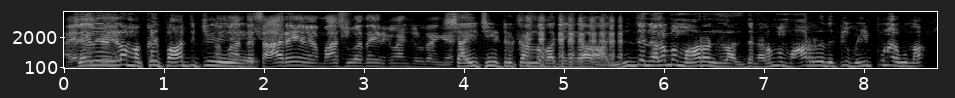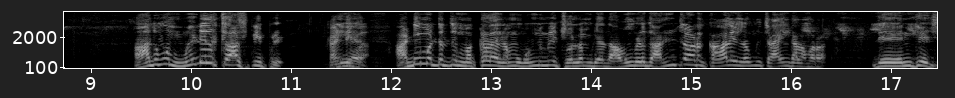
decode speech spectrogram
அதுல வந்து- செயல்கள் எல்லாம் மக்கள் பார்த்துட்டு அந்த சாரே மாசுவா தான் இருக்கலாம்னு சொல்றாங்க. சகிச்சிட்டு இருக்காங்க பாத்தீங்களா? இந்த நிலைமை மாறணும்ல. இந்த நிலைமை மாறுறதுக்கு விழிப்புணர்வு தான். அதுவும் மிடில் கிளாஸ் பீப்புள் கண்டிப்பா. அடிமட்டத்து மக்களை நம்ம ஒண்ணுமே சொல்ல முடியாது. அவங்களுக்கு அன்றாட காலையில இருந்து சாயங்காலம் வர. தே என்கேஜ்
